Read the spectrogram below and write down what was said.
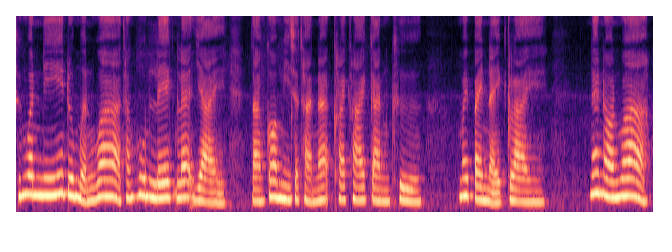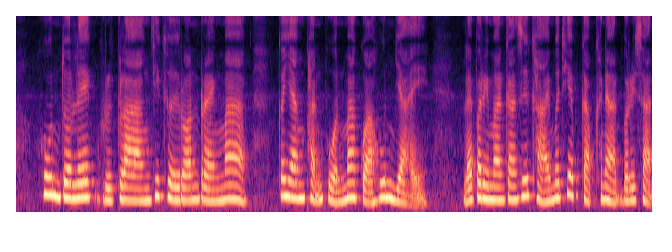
ถึงวันนี้ดูเหมือนว่าทั้งหุ้นเล็กและใหญ่ ต่างก็มีสถานะคล้ายๆกันคือ ไม่ไปไหนไกล แน่นอนว่า หุ้นตัวเล็กหรือกลางที่เคยร้อนแรงมาก ก็ยังผันผวนมากกว่าหุ้นใหญ่ และปริมาณการซื้อขายเมื่อเทียบกับขนาดบริษัท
